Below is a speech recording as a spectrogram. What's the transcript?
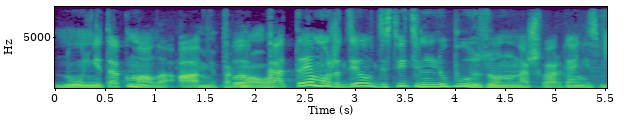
Ну, не так мало. А не так мало. КТ может делать действительно любую зону нашего организма.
